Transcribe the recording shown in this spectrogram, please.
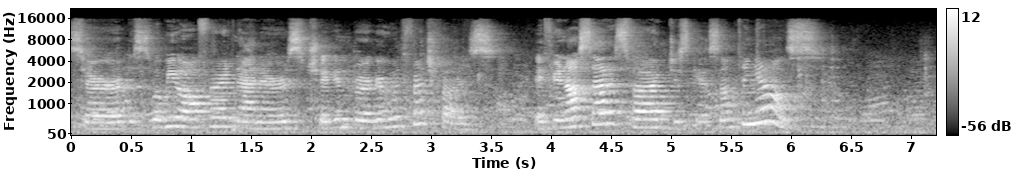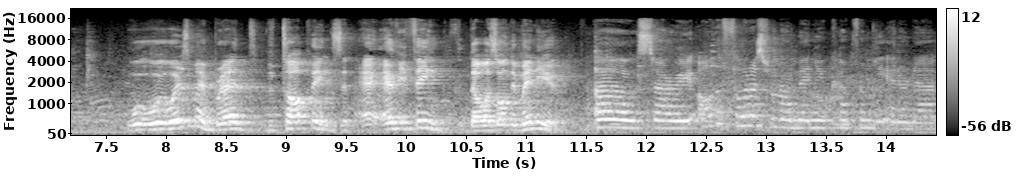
Sir, this is what we offer at Nanners, chicken burger with french fries. If you're not satisfied, just get something else. Where's my bread, the toppings, everything that was on the menu? Oh, sorry. All the photos from our menu come from the internet,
